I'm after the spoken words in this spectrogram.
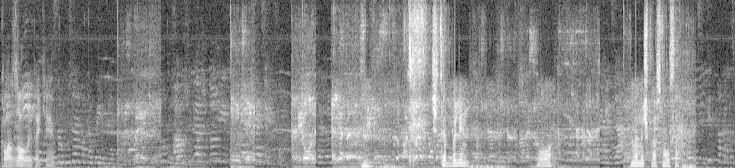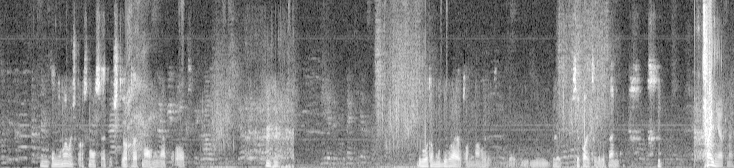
Клазовые такие. Что-то, блин. О. Мамыч проснулся. Это не мамыч проснулся, это четвертый у меня открывается. Мгм. Его там убивают, он на вылет. Блядь, все пальцы вылетают. Понятно.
